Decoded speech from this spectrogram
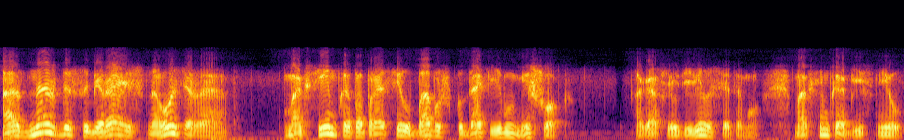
Однажды, собираясь на озеро, Максимка попросил бабушку дать ему мешок. Агафья удивилась этому. Максимка объяснил.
